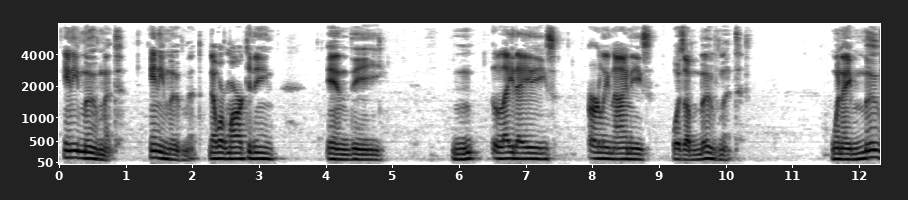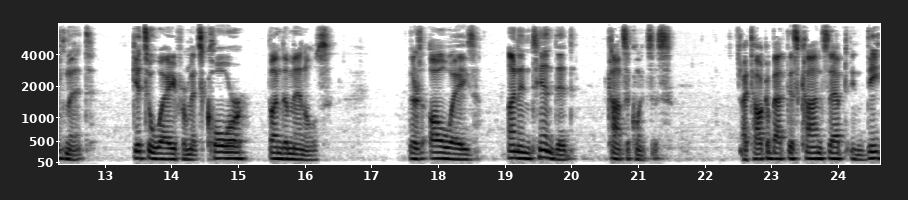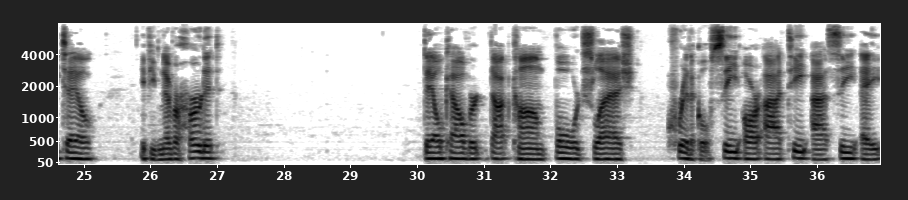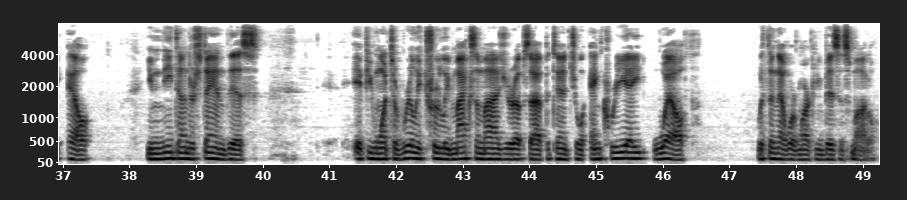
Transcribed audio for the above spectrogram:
any movement, any movement, network marketing in the late 80s, early 90s was a movement. When a movement gets away from its core fundamentals, there's always unintended consequences. I talk about this concept in detail. If you've never heard it, dalecalvert.com forward slash critical, C R I T I C A L. You need to understand this if you want to really truly maximize your upside potential and create wealth with the network marketing business model.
